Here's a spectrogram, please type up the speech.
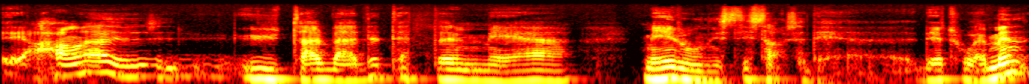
han har utarbeidet dette med, med ironisk distanse. Det, det tror jeg. Men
